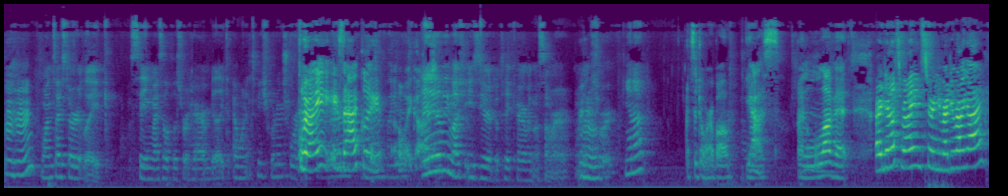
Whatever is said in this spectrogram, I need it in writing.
Mm-hmm. once I start like seeing myself with short hair and be like, I want it to be shorter. Shorter right. Exactly. Oh my And it'll be much easier to take care of in the summer when Mm-hmm. it's short, you know? it's adorable. Yes, I love it. All right, now it's Ryan's turn. You ready, Ryan guy?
